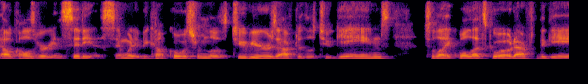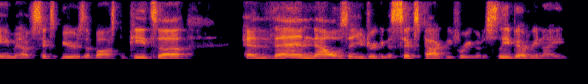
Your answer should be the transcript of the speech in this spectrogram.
alcohol is very insidious. And when it become, goes from those two beers after those two games to like, well, let's go out after the game and have six beers at Boston Pizza. And then now all of a sudden you're drinking a six pack before you go to sleep every night.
